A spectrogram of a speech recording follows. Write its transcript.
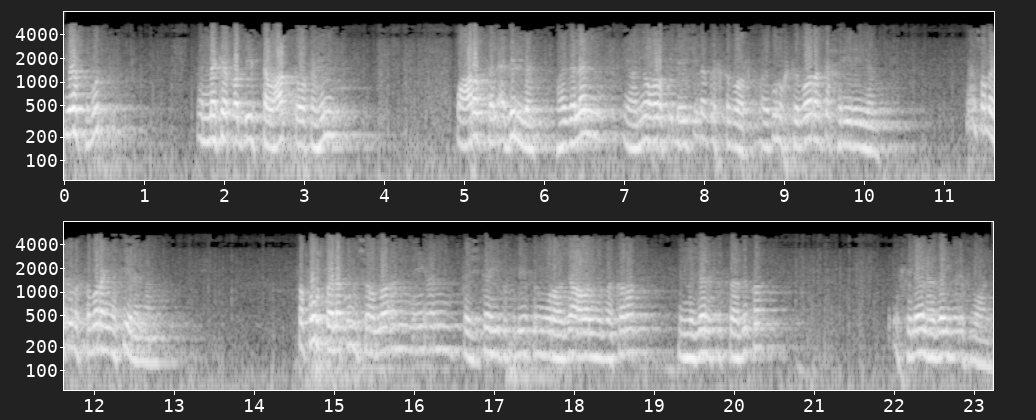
يثبت أنك قد استوعبت وفهمت وعرفت الأدلة. وهذا لن يعني يعرف إلا بالاختبار ويكون اختبارا تحريريا. يعني إن شاء الله يكون اختبارا يسيرا يعني. ففرصة لكم إن شاء الله أن, أن تجتهدوا في المراجعة والمذاكرة للمجالس السابقة. خلال هذين الأسبوعين.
